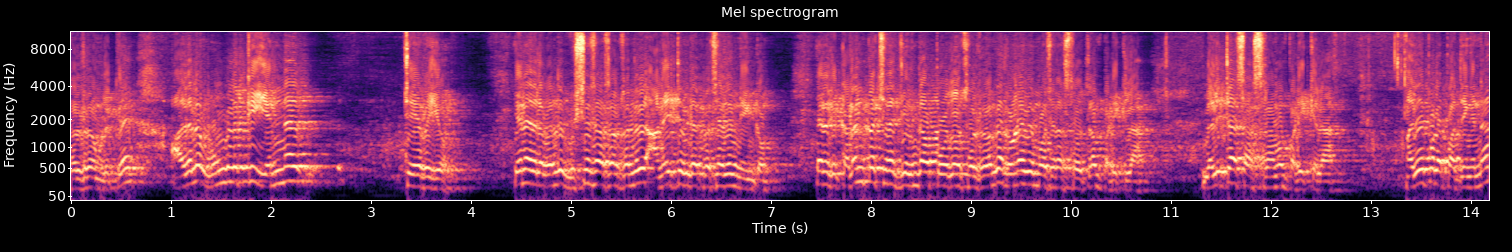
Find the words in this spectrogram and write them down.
சொல்றவங்களுக்கு அதுல உங்களுக்கு என்ன தேவையோ? ஏன்னா இதுல வந்து விஷ்ணு சாஸ்திரம் சொன்னது அனைத்து வித பிரச்சனையும் நீங்கும். எனக்கு கடன் பிரச்சனை தீர்ந்தா போதும் சொல்றவங்க ருண விமோசன ஸ்தோத்திரம் படிக்கலாம். லலிதா சாஸ்திரமும் படிக்கலாம். அதே போல பாத்தீங்கன்னா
